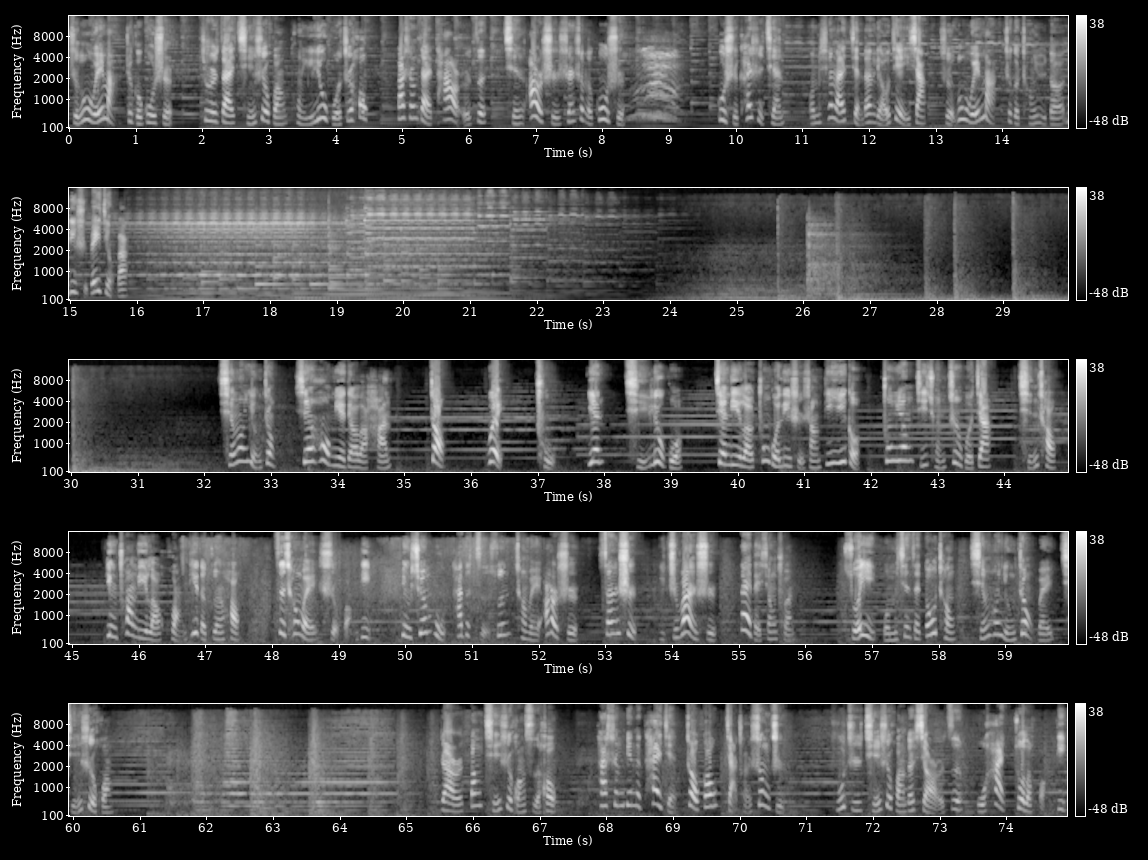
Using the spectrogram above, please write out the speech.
指鹿为马这个故事，就是在秦始皇统一六国之后，发生在他儿子秦二世身上的故事。故事开始前。我们先来简单了解一下“指鹿为马”这个成语的历史背景吧。秦王嬴政先后灭掉了韩、赵、魏、楚、燕、齐六国。建立了中国历史上第一个中央集权制国家秦朝，并创立了皇帝的尊号，自称为始皇帝，并宣布他的子孙称为二世、三世，以至万世，代代相传。所以，我们现在都称秦王嬴政为秦始皇。然而，当秦始皇死后，他身边的太监赵高假传圣旨，扶植秦始皇的小儿子胡亥做了皇帝。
